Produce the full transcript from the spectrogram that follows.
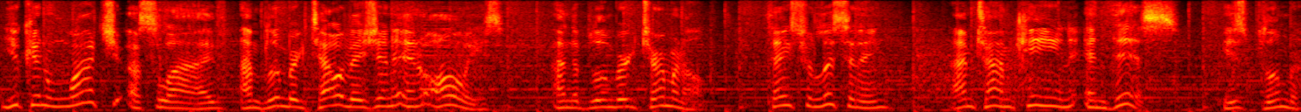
You can watch us live on Bloomberg Television and always on the Bloomberg Terminal. Thanks for listening. I'm Tom Keene, and this is Bloomberg.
